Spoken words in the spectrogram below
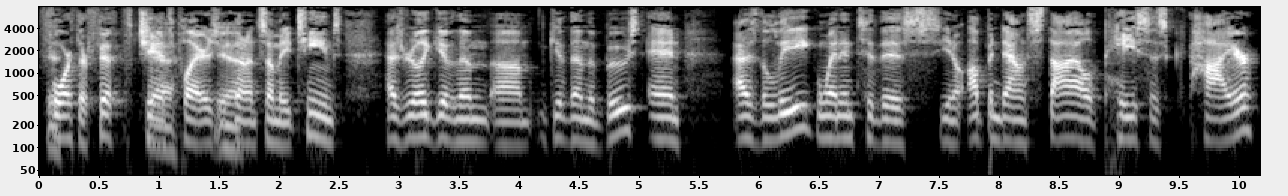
fourth yeah. or fifth chance yeah. players. He's been on so many teams. Has really given them um, give them the boost. And as the league went into this, you know, up and down style, pace is higher.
